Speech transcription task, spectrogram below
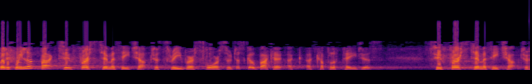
But if we look back to 1 Timothy chapter 3 verse 4, so just go back a, a, a couple of pages to 1 Timothy chapter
